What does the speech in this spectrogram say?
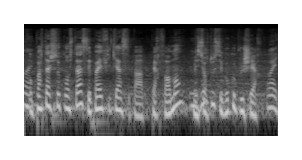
on partage ce constat c'est pas efficace c'est pas performant mais mhm. surtout c'est beaucoup plus cher. Ouais.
